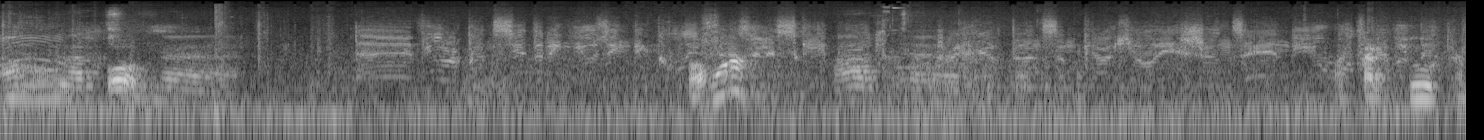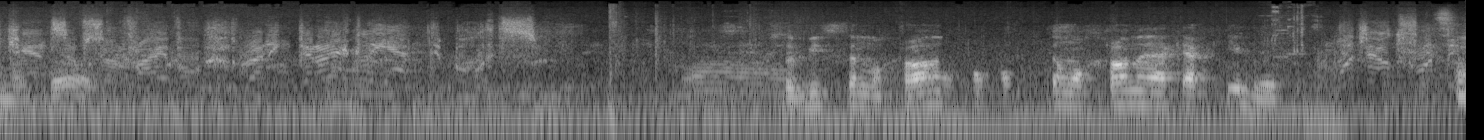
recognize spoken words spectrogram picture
No, karczówkę! Uh, if you are considering using Wow. Zrobić z tą ochronę, ochronę jak ja w kiblu. Co?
